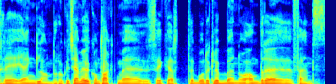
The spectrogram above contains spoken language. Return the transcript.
tre i England. Og dere kommer jo i kontakt med sikkert både klubben og andre fans.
